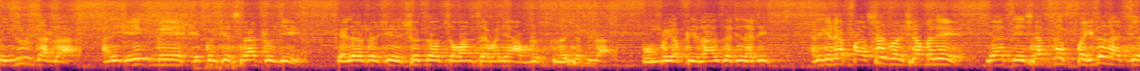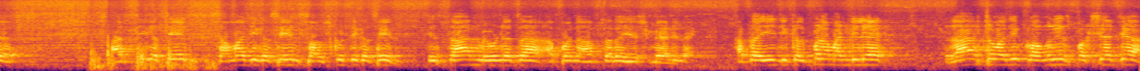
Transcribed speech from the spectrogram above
पिंजून काढला. आणि एक मे एकोणीसशे साठ रोजी कैलासवासी यशवंतराव चव्हाण साहेबांनी अमृत कलश दिला मुंबई आपली राजधानी झाली. आणि गेल्या पासष्ट वर्षामध्ये या देशातलं पहिलं राज्य आर्थिक असेल सामाजिक असेल सांस्कृतिक असेल हे स्थान मिळवण्याचा आपण आपल्याला यश मिळालेलं आहे. आता ही जी कल्पना मांडलेली आहे राष्ट्रवादी काँग्रेस पक्षाच्या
